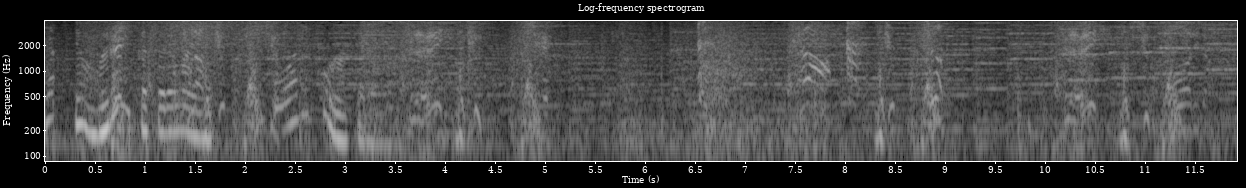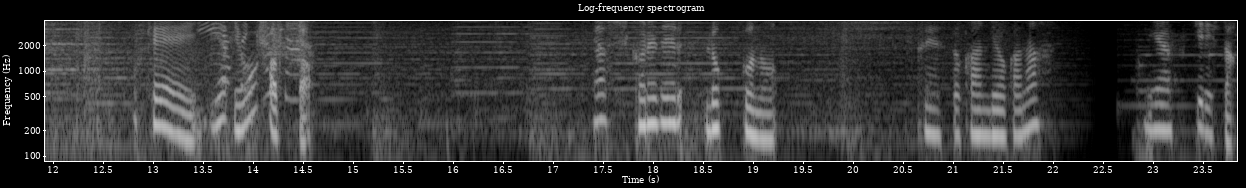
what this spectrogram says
いや、でもブレイクする前に終わりそうだけど。いや、弱かった。よし、これで6個のクエスト完了かな。いや、すっきりした。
